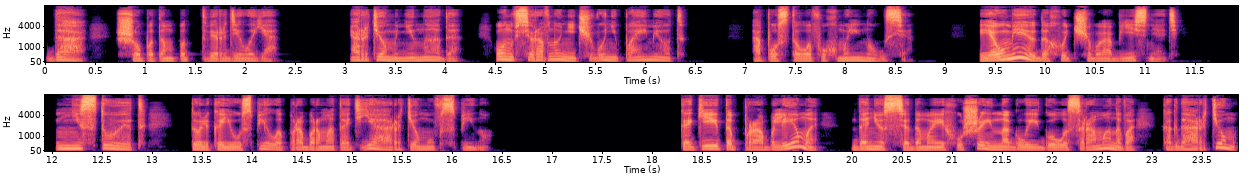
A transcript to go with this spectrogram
«Да», — шепотом подтвердила я. «Артём, не надо, он все равно ничего не поймет. Апостолов ухмыльнулся. «Я умею доходчиво объяснять». «Не стоит», только и успела пробормотать я Артему в спину. «Какие-то проблемы?» — донесся до моих ушей наглый голос Романова, когда Артем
